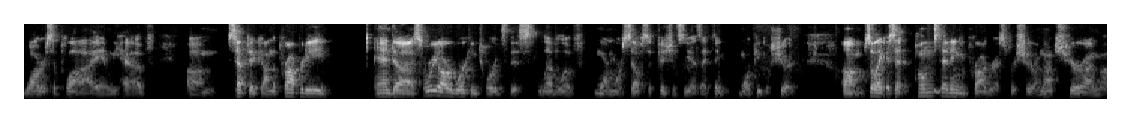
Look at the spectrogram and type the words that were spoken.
water supply and we have um, septic on the property. And uh, so we are working towards this level of more and more self sufficiency, as I think more people should. Um, so, like I said, homesteading in progress for sure. I'm not sure I'm a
